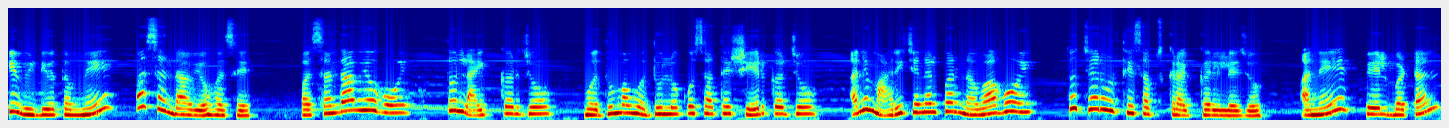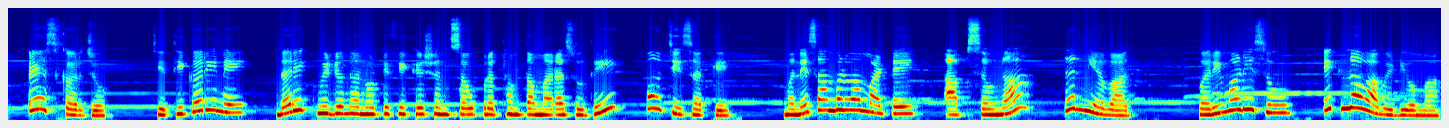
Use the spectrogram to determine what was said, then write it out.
કે વીડિયો તમને પસંદ આવ્યો હશે. પસંદ આવ્યો હોય તો લાઈક કરજો, વધુમાં વધુ લોકો સાથે શેર કરજો અને મારી ચેનલ પર નવા હોય તો જરૂરથી સબસ્ક્રાઈબ કરી લેજો અને બેલ બટન પ્રેસ કરજો. જેથી કરીને દરેક વિડીયોના નોટિફિકેશન સૌ પ્રથમ તમારા સુધી પહોંચી શકે. મને સાંભળવા માટે આપ સૌના ધન્યવાદ. ફરી મળીશું એક નવા વિડીયોમાં.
